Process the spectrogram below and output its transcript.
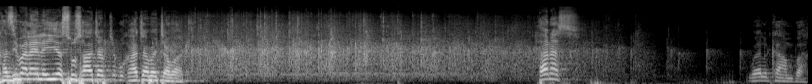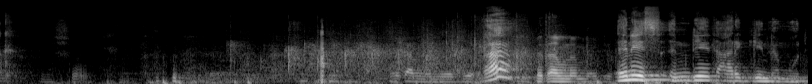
ከዚህ በላይ ለኢየሱስ አጨብጭቡ። ካጨበጨባችሁ ተነስ። ዌልካም ባክ እኔስ እንዴት አርጌ እንደምወድ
